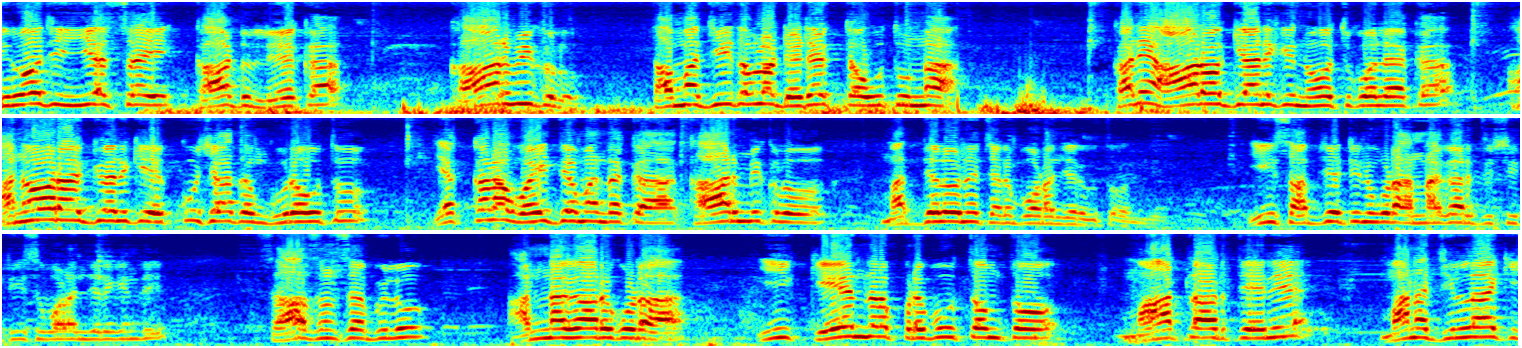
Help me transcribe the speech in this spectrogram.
ఈరోజు ఈఎస్ఐ కార్డు లేక కార్మికులు తమ జీతంలో డిడక్ట్ అవుతున్నా. కానీ ఆరోగ్యానికి నోచుకోలేక అనారోగ్యానికి ఎక్కువ శాతం గురవుతూ ఎక్కడ వైద్యం అందక కార్మికులు మధ్యలోనే చనిపోవడం జరుగుతోంది. ఈ సబ్జెక్టుని కూడా అన్నగారి దృష్టి తీసుకోవడం జరిగింది. శాసనసభ్యులు అన్నగారు కూడా ఈ కేంద్ర ప్రభుత్వంతో మాట్లాడితేనే మన జిల్లాకి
